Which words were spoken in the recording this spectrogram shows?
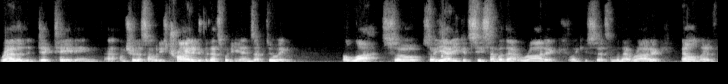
rather than dictating. Uh, I'm sure that's not what he's trying to do, but that's what he ends up doing a lot. So so yeah, you could see some of that Roddick, like you said, some of that Roddick element of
